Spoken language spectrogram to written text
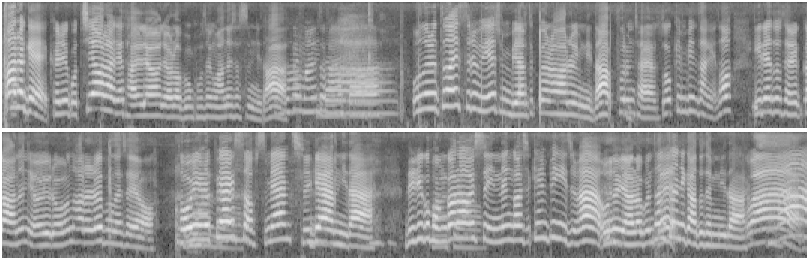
빠르게 그리고 치열하게 달려온 여러분 고생 많으셨습니다. 고생 많으셨습니다. 오늘은 트와이스를 위해 준비한 특별한 하루입니다. 푸른 자연 속 캠핑장에서 이래도 될까 하는 여유로운 하루를 보내세요. 더위를 피할 수 없으면 즐겨야 합니다. 느리고 번거로울 수 있는 것이 캠핑이지만 오늘 여러분 천천히 가도 됩니다. 와.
